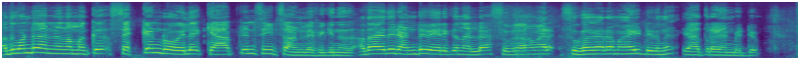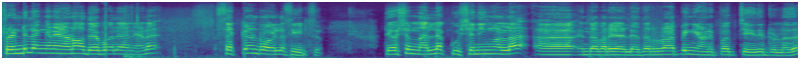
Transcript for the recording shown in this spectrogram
അതുകൊണ്ട് തന്നെ നമുക്ക് സെക്കൻഡ് റോയിൽ ക്യാപ്റ്റൻ സീറ്റ്സ് ആണ് ലഭിക്കുന്നത്. അതായത് രണ്ട് പേർക്ക് നല്ല സുഖകര സുഖകരമായിട്ടിരുന്ന് യാത്ര ചെയ്യാൻ പറ്റും. ഫ്രണ്ടിൽ എങ്ങനെയാണോ അതേപോലെ തന്നെയാണ് സെക്കൻഡ് റോയിലെ സീറ്റ്സ് അത്യാവശ്യം നല്ല കുഷനിങ് ഉള്ള എന്താ പറയുക ലെതർ റാപ്പിംഗ് ആണ് ഇപ്പോൾ ചെയ്തിട്ടുള്ളത്.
